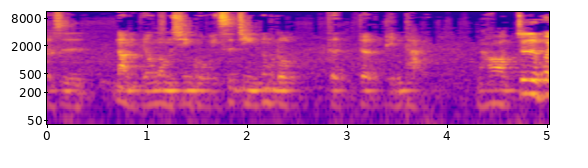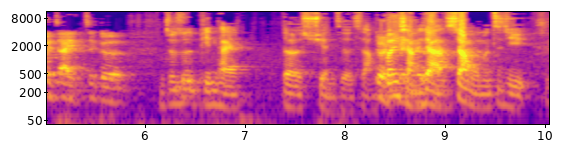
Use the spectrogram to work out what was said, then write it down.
就是。让你不用那么辛苦，一次经营那么多的的平台，然后就是会在这个，就是平台的选择上分享一下。像我们自己是，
